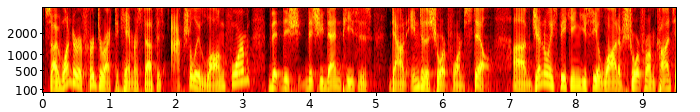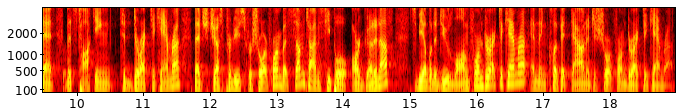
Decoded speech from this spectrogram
So I wonder if her direct to camera stuff is actually long form that this, that she then pieces down into the short form still. Um, generally speaking, you see a lot of short form content that's talking to direct to camera that's just produced for short form, but sometimes people are good enough to be able to do long form direct to camera and then clip it down into short form direct to camera.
